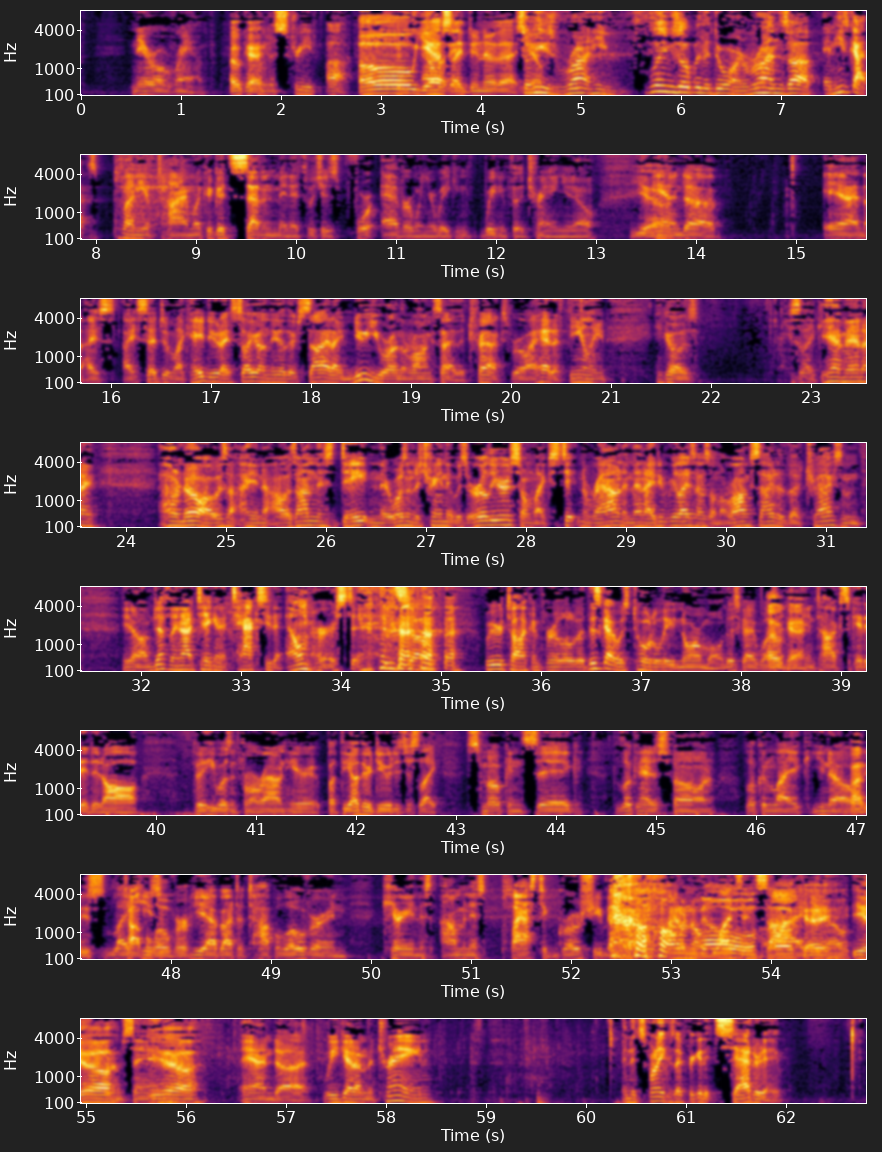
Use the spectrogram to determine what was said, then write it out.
narrow ramp, Okay. from the street up. Oh yes, I do know that. So yep. he's run. He flings open the door and runs up, and he's got plenty of time, like a good seven minutes, which is forever when you're waiting waiting for the train, you know. Yeah. And uh, and I, I said to him like, "Hey, dude, I saw you on the other side. I knew you were on the wrong side of the tracks, bro. I had a feeling." He goes, he's like, "Yeah, man, I." I don't know. I was I, you know, I was on this date and there wasn't a train that was earlier, so I'm like sitting around and then I didn't realize I was on the wrong side of the tracks and you know I'm definitely not taking a taxi to Elmhurst. And so we were talking for a little bit. This guy was totally normal. This guy wasn't Okay. intoxicated at all, but he wasn't from around here. But the other dude is just like smoking cig, looking at his phone, looking like you know like topple he's over. yeah about to topple over and. Carrying this ominous plastic grocery bag. I don't know Oh, no. what's inside. Okay. You know? Yeah. what I'm saying? Yeah. And uh, we get on the train, and it's funny because I forget it's Saturday,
